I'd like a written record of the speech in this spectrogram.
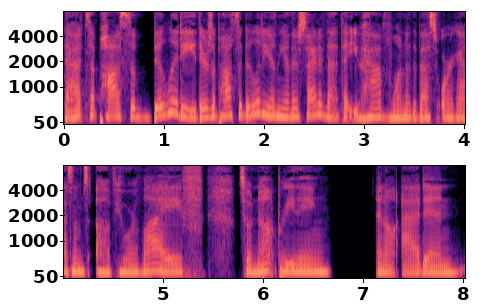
That's a possibility. There's a possibility on the other side of that that you have one of the best orgasms of your life. So, not breathing, and I'll add in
